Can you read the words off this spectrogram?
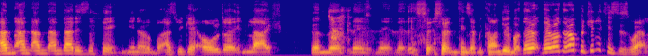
and, and and and that is the thing, you know. But as we get older in life, then there, there, there, there's certain things that we can't do. But there there are other opportunities as well,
